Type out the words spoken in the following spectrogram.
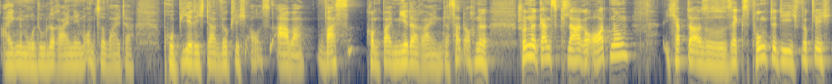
eigene Module reinnehmen und so weiter. Probier dich da wirklich aus. Aber was kommt bei mir da rein? Das hat auch eine, schon eine ganz klare Ordnung. Ich habe da also so sechs Punkte, die ich wirklich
